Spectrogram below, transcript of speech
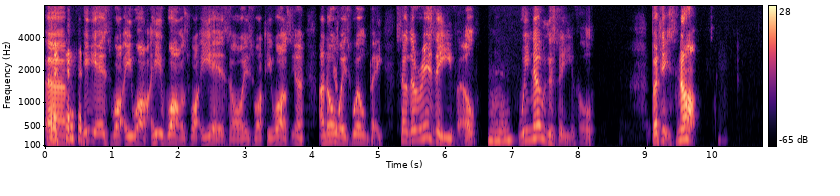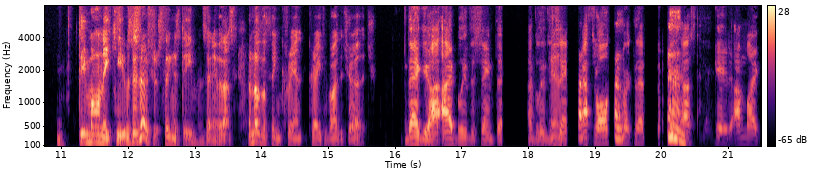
um, he is what he was. He was what he is, or is what he was, you know, and always will be. So there is evil. Mhm. We know there's evil, but it's not demonic evil. There's no such thing as demons anyway. That's another thing crea- created by the church. Thank you. I, I believe the same thing. I believe the Yeah. same. Uh, After all the oh. work that I've done in the past decade, I'm like,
